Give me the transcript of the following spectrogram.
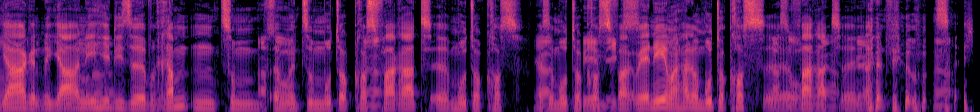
ja, ja, nee, hier diese Rampen zum äh, so. mit so einem Motocross-Fahrrad, äh, Motocross, Ja, also Motocross-Fahrrad. Ja, nee, man Ja. hat auch so, Motocross-Fahrrad ja, äh, in okay. Anführungszeichen.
